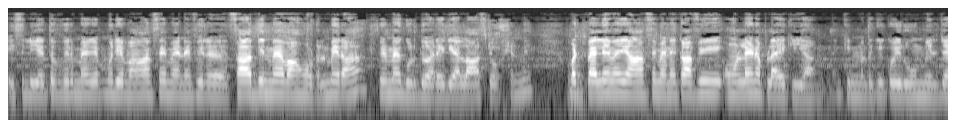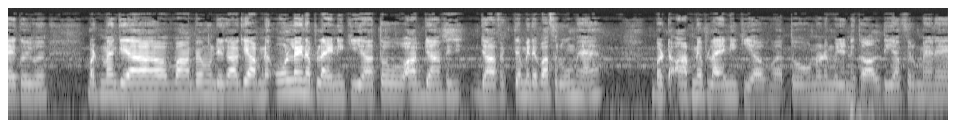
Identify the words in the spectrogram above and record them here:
इसलिए तो फिर मैं मुझे वहाँ से मैंने फिर सात दिन मैं वहाँ होटल में रहा फिर मैं गुरुद्वारे गया लास्ट ऑप्शन में। बट पहले मैं यहाँ से मैंने काफ़ी ऑनलाइन अप्लाई किया कि मतलब कि कोई रूम मिल जाए कोई बट मैं गया वहाँ पे मुझे कहा कि आपने ऑनलाइन अप्लाई नहीं किया तो आप जहाँ से जा सकते हो मेरे पास रूम है। बट आपने अप्लाई नहीं किया हुआ तो उन्होंने मुझे निकाल दिया। फिर मैंने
